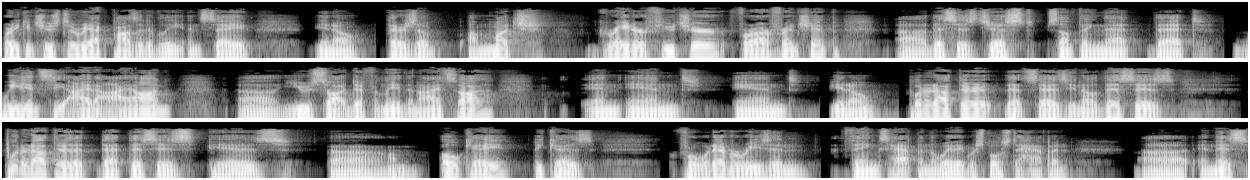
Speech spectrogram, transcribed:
or you can choose to react positively and say, you know, there's a, a much greater future for our friendship. Uh, this is just something that, that we didn't see eye to eye on. Uh, you saw it differently than I saw it. And, and, and, you know, put it out there that says, you know, this is, put it out there that, that this is, is, um, okay because for whatever reason, things happen the way they were supposed to happen. Uh, and this,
